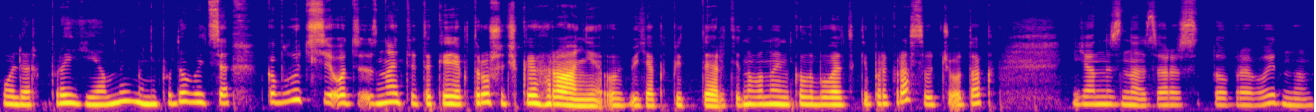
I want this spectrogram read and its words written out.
Колір приємний, мені подобається. В каблучці, от знаєте, таке, як трошечки грані, як підтерті. Ну, воно інколи буває такі прикраси, от чого так, я не знаю, зараз добре видно.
